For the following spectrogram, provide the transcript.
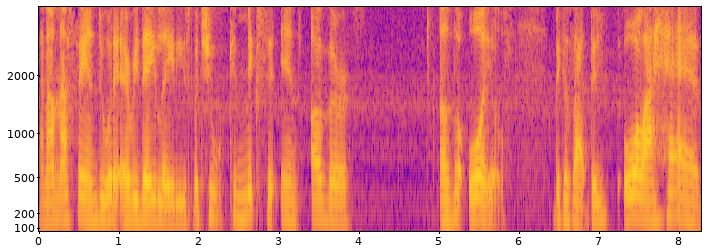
And I'm not saying do it every day, ladies, but you can mix it in other other oils because I the oil I have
